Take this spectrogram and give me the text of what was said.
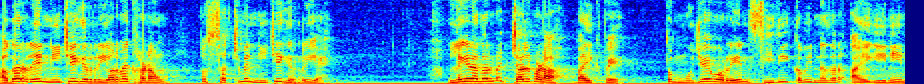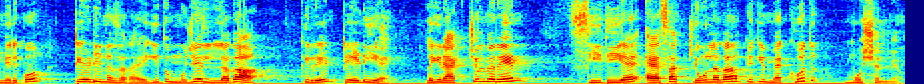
अगर रेन नीचे गिर रही है और मैं खड़ा हूँ तो सच में नीचे गिर रही है। लेकिन अगर मैं चल पड़ा बाइक पे तो मुझे वो रेन सीधी कभी नज़र आएगी नहीं, मेरे को टेढ़ी नज़र आएगी। तो मुझे लगा कि रेन टेढ़ी है, लेकिन एक्चुअल में रेन सीधी है, ऐसा क्यों लगा? क्योंकि मैं खुद मोशन में हूँ।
